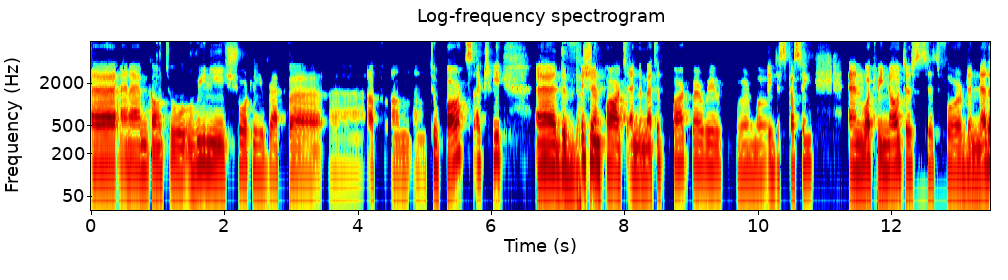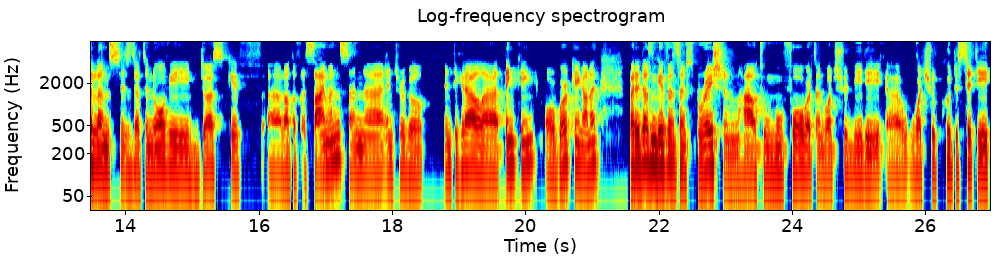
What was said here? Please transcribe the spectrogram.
and I'm going to really shortly wrap up on, on, two parts, actually. the vision part and the method part, where we we're mostly discussing. And what we noticed for the Netherlands is that the Novi does give a lot of assignments and uh, integral integral uh, thinking or working on it, but it doesn't give us inspiration how to move forward and what should be the uh, what should could the city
